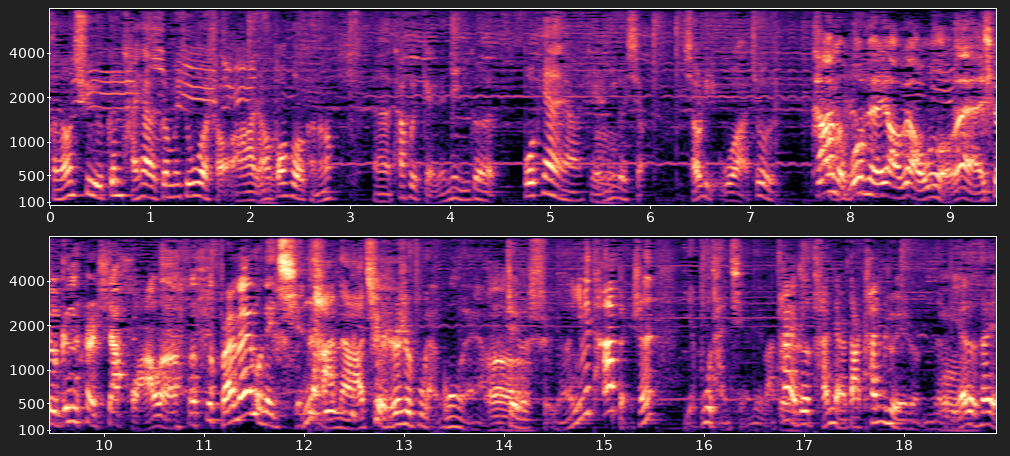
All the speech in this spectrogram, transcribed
可能去跟台下的哥们儿去握手啊，然后包括可能，嗯、他会给人家一个拨片呀，给人一个小小礼物啊，就是。他们拨片要不要无所谓，就跟那儿瞎划了。Brian Michael 那琴弹的啊，确实是不敢恭维啊啊，这个水平，因为他本身也不弹琴，对吧？他也就弹点大 country 什么的，嗯别的他也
